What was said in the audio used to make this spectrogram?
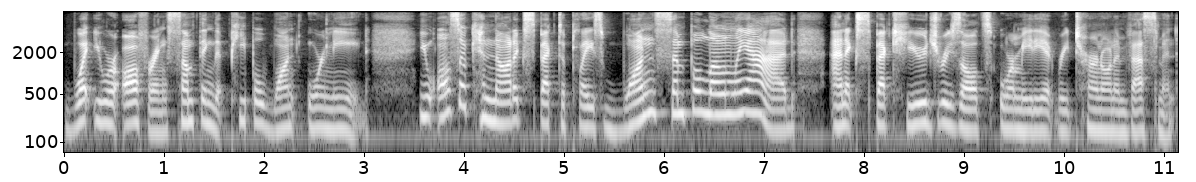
what you are offering something that people want or need. You also cannot expect to place one simple lonely ad and expect huge results or immediate return on investment.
